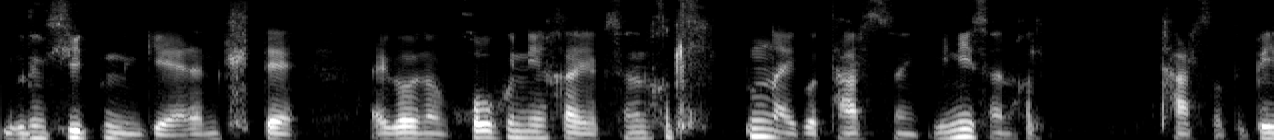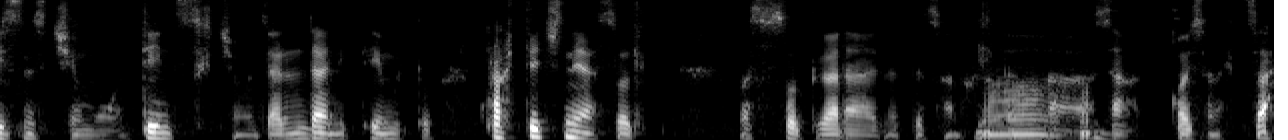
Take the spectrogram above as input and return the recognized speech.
Ерөнхийд нь ингээ яриана. Гэхдээ айгүй нэг хувь хүнийхээ яг сонирхолт нь айгүй таарсан. Миний сонирхол таарсан одоо бизнес ч юм уу, эдийн засаг ч юм уу. Заримдаа нэг тиймэрхүү практичны асуулт бас асуудгаараа надад сонирхолтой гой санагцсан.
